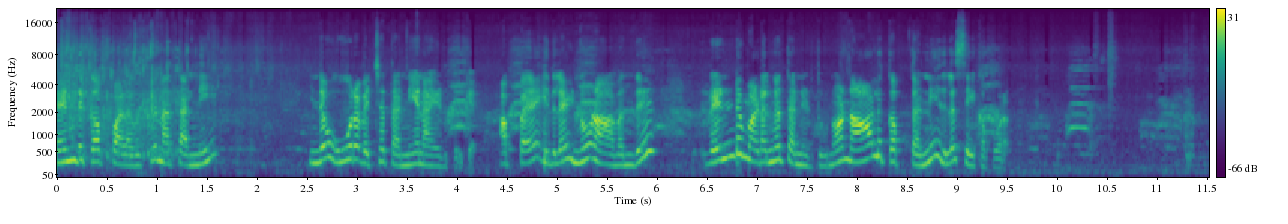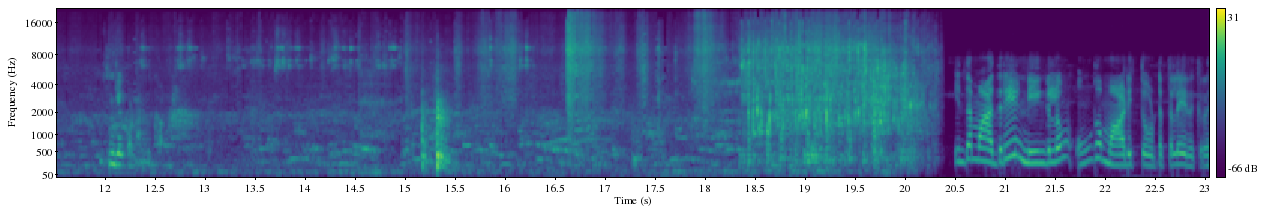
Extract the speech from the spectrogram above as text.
ரெண்டு கப் அளவுக்கு நான் தண்ணி இந்த ஊற வச்ச தண்ணியை நான் எடுத்திருக்கேன். அப்போ இதில் இன்னும் நான் வந்து ரெண்டு மடங்கு தண்ணி எடுத்துக்கணும். நாலு கப் தண்ணி இதில் சேர்க்க போகிறேன் இங்கே கொண்டாந்து. இந்த மாதிரி நீங்களும் உங்க மாடி இருக்கிற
